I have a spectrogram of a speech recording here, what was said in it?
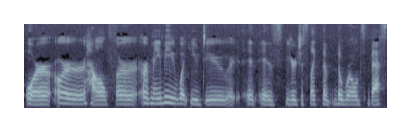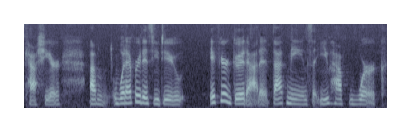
or or health or or maybe what you do is you're just like the, the world's best cashier, um, whatever it is you do, if you're good at it, that means that you have work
